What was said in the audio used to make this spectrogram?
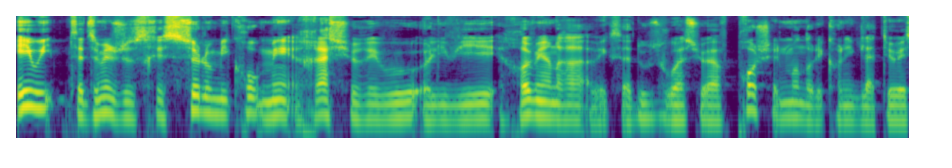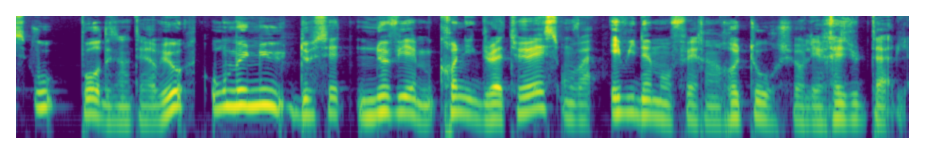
Et oui, cette semaine je serai seul au micro, mais rassurez-vous, Olivier reviendra avec sa douce voix suave prochainement dans les chroniques de la TES ou pour des interviews. Au menu de cette neuvième chronique de la TES, on va évidemment faire un retour sur les résultats de la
